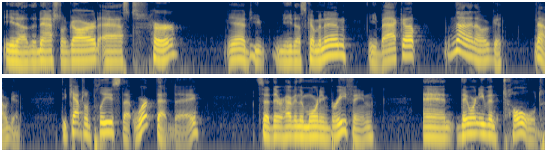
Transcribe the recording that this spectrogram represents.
you know, the National Guard asked her, "Yeah, do you need us coming in? Need backup?" No, no, no, we're good. No, we're good. The Capitol Police that worked that day said they were having the morning briefing, and they weren't even told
